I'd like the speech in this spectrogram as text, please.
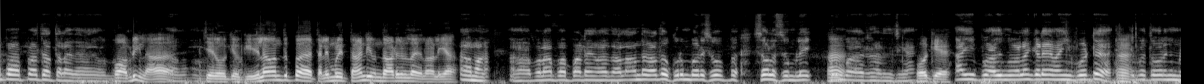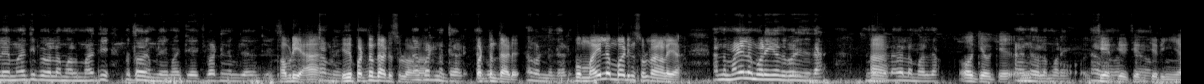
அப்பா அப்பா தாத்தால ஓ அப்படிங்களா? சரி ஓகே ஓகே. இதெல்லாம் வந்து இப்போ தலைமுறை தாண்டி வந்த ஆடுகள் தான் இதெல்லாம் இல்லையா? ஆமாங்க அப்போலாம் அப்பா பாட்டாங்க அந்த காலத்தில் குறும்பாடு சிவப்பு சோழ செம்பிளை குறும்பாடு நடந்துச்சுங்க. ஓகே. இப்போ அதுங்க வெள்ளம் கடையை வாங்கி போட்டு இப்போ தோரணி மிளையை மாற்றி இப்போ வெள்ளம் மால் மாற்றி இப்போ தோரணி மிளையை மாற்றி வச்சு பட்டினம் மிளையை மாற்றி அப்படியா? இது பட்டணத்தாடு சொல்லுவாங்க. பட்டினத்தாடு. பட்டணத்தாடு பட்டினத்தாடு. இப்போ மயிலம்பாடின்னு சொல்கிறாங்களையா அந்த மயில மடைங்க அந்த வெள்ளை மாடு தான். Okay okay. அந்த வெள்ளை மாடு சரி சரி சரி சரிங்க.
